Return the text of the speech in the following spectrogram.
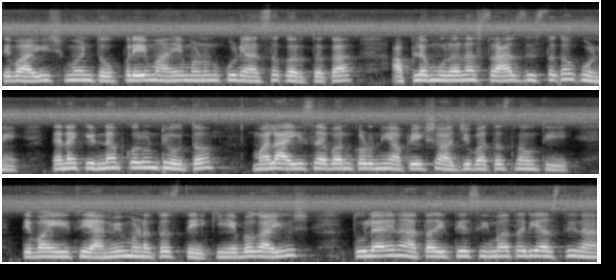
तेव्हा आयुष म्हणतो प्रेम आहे म्हणून कुणी असं करतं का? आपल्या मुलांना त्रास दिसतं का कोणी? त्यांना किडनॅप करून ठेवतं? मला आईसाहेबांकडून ही अपेक्षा अजिबातच नव्हती. तेव्हा इथे अन्वी म्हणत असते की हे बघ आयुष तुला आहे ना आता इथे सीमा तरी असती ना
